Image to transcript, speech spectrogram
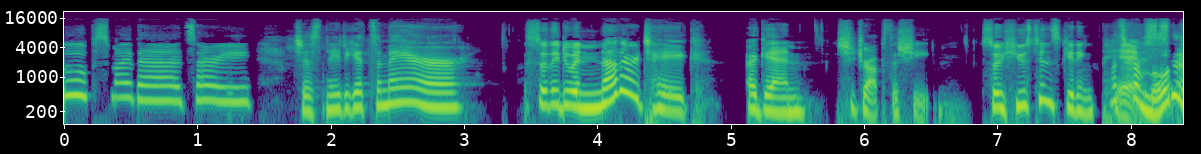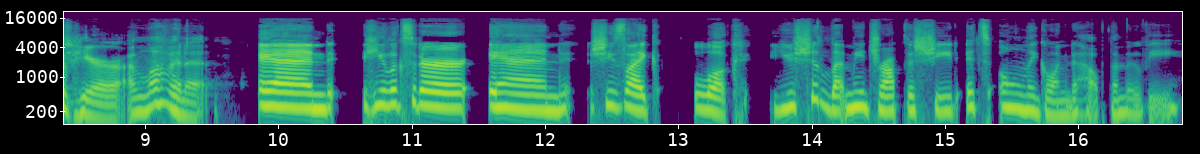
oops, my bad, sorry. Just need to get some air. So they do another take. Again, she drops the sheet. So Huston's getting pissed. What's her motive here? I'm loving it. And he looks at her and she's like, Look, you should let me drop the sheet. It's only going to help the movie.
